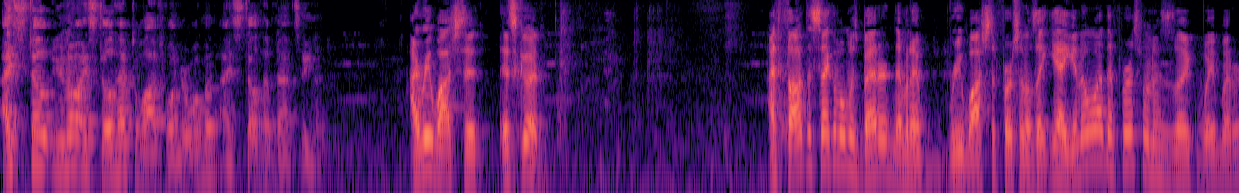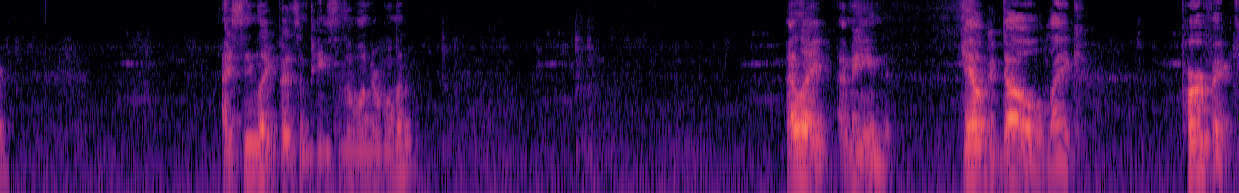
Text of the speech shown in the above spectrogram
I still you know I still have to watch Wonder Woman. I still have not seen it. I rewatched it. It's good. I thought the second one was better. Then when I rewatched the first one, I was like, yeah, you know what? The first one is like way better. I seen like bits and pieces of Wonder Woman. And like, I mean, Gal Gadot, like, perfect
